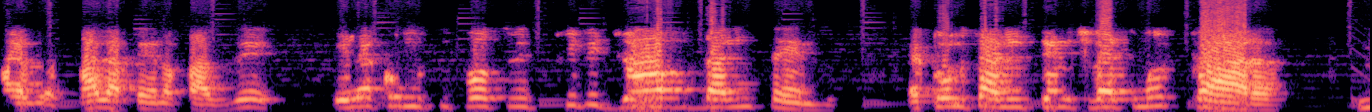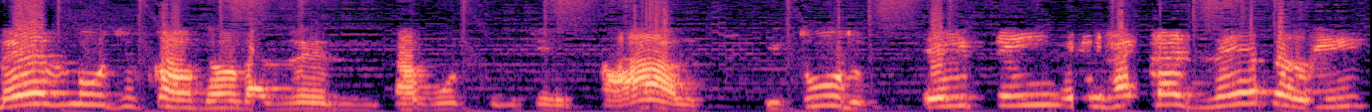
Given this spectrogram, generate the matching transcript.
vale, vale a pena fazer. Ele é como se fosse o Steve Jobs da Nintendo. É como se a Nintendo tivesse uma cara mesmo discordando às vezes alguns que ele fala e tudo, ele tem, ele representa ali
